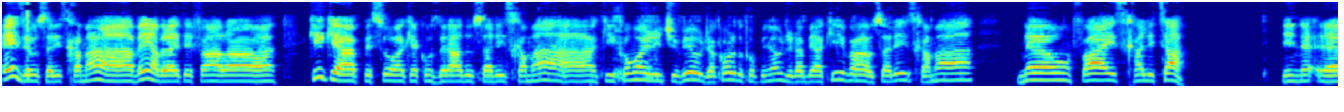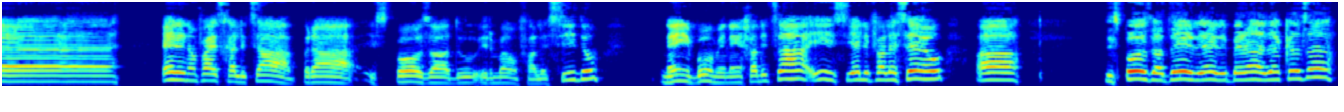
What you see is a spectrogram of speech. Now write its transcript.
Enzeu Saris Hamá, vem a braita e fala que que é a pessoa que é considerado Saris Hamá, que como a gente viu, de acordo com a opinião de Rabi Akiva, o Saris Hamá não faz Khalitsa. E, é, ele não faz Khalitsa para esposa do irmão falecido, nem Bumi, nem Khalitsa, e se ele faleceu, a esposa dele é liberada a casar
